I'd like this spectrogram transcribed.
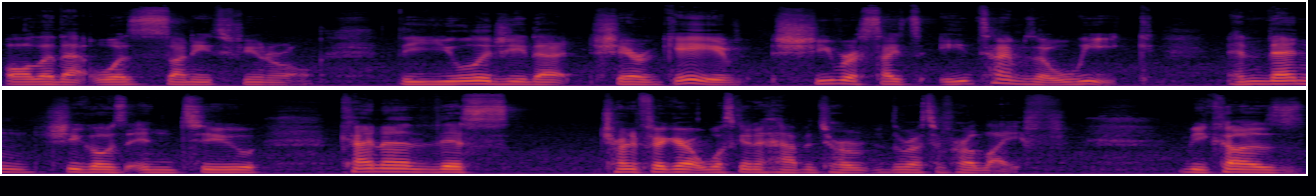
all of that was Sonny's funeral. The eulogy that Cher gave, she recites eight times a week, and then she goes into kind of this trying to figure out what's going to happen to her the rest of her life, because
